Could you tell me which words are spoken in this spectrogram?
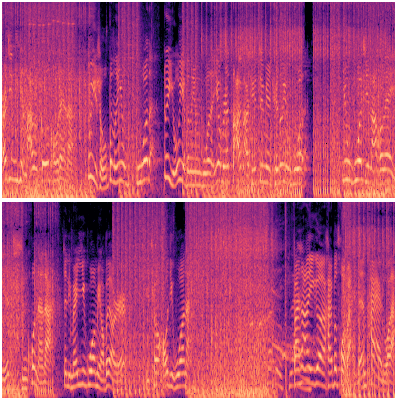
而且你想拿个高淘汰呢，对手不能用锅的，队友也不能用锅的，要不然打来打去对面全都用锅的。用锅其实拿淘汰也是挺困难的，这里面一锅秒不了人，得敲好几锅呢。反杀一个还不错吧，人太多了。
